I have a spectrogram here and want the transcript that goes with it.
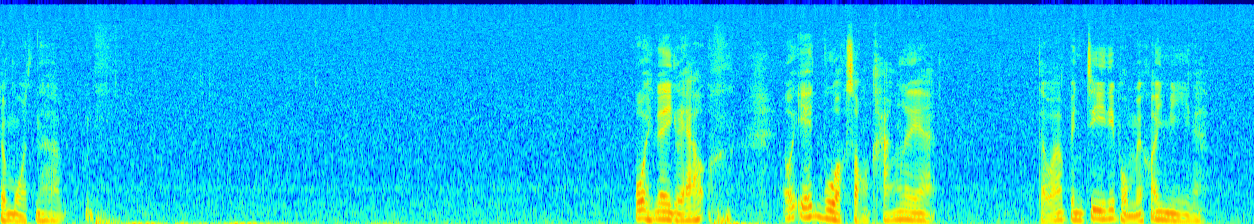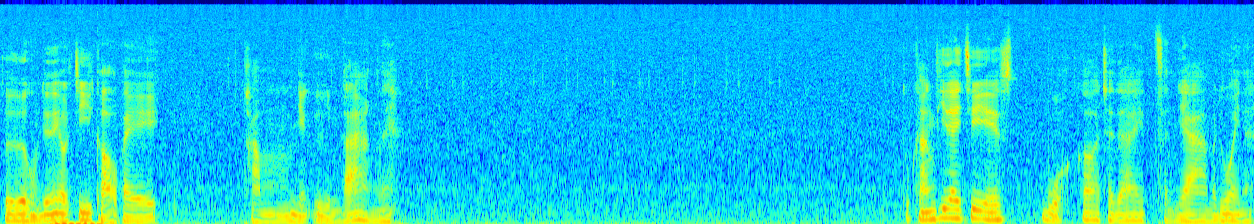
จะหมดนะครับโอ้ยได้อีกแล้ว โอ้ยเอสบวกสองครั้งเลยอะ่ะ แต่ว่าเป็นจี้ที่ผมไม่ค่อยมีนะเออผมจะได้เอาจี้เก่าไปทำอย่างอื่นบ้างนะทุกครั้งที่ได้ GS บวกก็จะได้สัญญามาด้วยนะ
